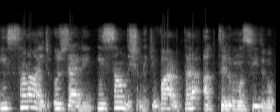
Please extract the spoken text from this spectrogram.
insana ait özelliğin insan dışındaki varlıklara aktarılmasıydı bu.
